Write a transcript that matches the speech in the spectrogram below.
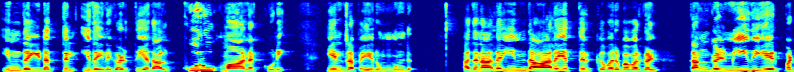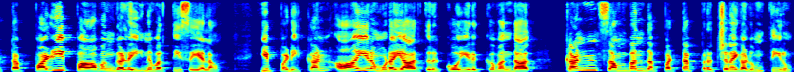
இந்த இடத்தில் இதை நிகழ்த்தியதால் குருமானக்குடி என்ற பெயரும் உண்டு. அதனால் இந்த ஆலயத்திற்கு வருபவர்கள் தங்கள் மீது ஏற்பட்ட பழி பாவங்களை நிவர்த்தி செய்யலாம். இப்படி கண் ஆயிரம் உடையார் திருக்கோயிலுக்கு வந்தால் கண் சம்பந்தப்பட்ட பிரச்சனைகளும் தீரும்.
